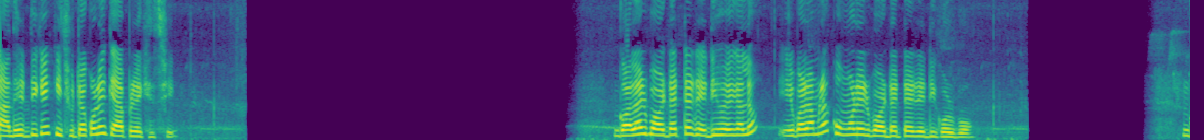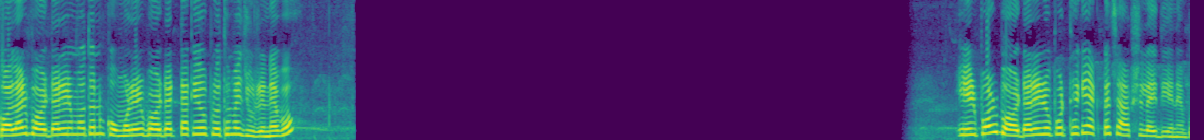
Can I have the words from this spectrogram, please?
কাঁধের দিকে কিছুটা করে গ্যাপ রেখেছি। গলার বর্ডারটা রেডি হয়ে গেল। এবার আমরা কোমরের বর্ডারটা রেডি করব। গলার বর্ডারের মতন কোমরের বর্ডারটাকেও প্রথমে জুড়ে নেব। এরপর বর্ডারের ওপর থেকে একটা চাপ সেলাই দিয়ে নেব।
